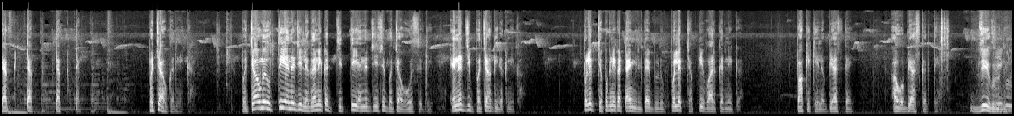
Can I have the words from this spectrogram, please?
टक टक टक टक बचाव करने का। बचाव में उतनी एनर्जी लगाने का जितनी एनर्जी से बचाव हो सके। एनर्जी बचा के रखने का। पलक झपकने का टाइम मिलता है बीड़ू पलक झपकी वार करने का। बाकी खेल अभ्यास का ही। आओ अभ्यास करते हैं। जी गुरुदेव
